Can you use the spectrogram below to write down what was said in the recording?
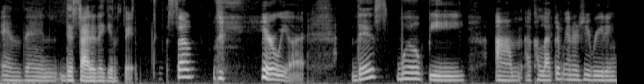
and then decided against it. So here we are. This will be um, a collective energy reading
